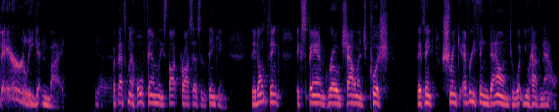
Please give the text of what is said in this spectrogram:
barely getting by. Yeah, yeah. But that's my whole family's thought process and thinking. They don't think expand, grow, challenge, push. They think shrink everything down to what you have now.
